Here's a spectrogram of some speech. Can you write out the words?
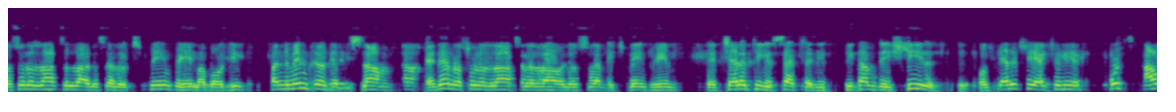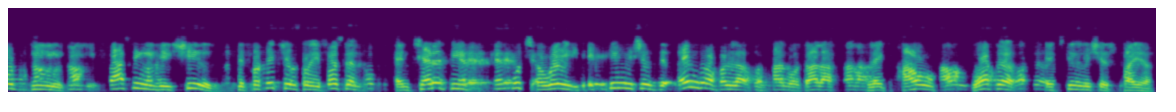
Rasulullah sallallahu alayhi wa explained to him about the fundamentals of Islam. And then Rasulullah sallallahu alayhi wa explained to him that charity is such that it becomes a shield. Or charity actually puts out the fasting is a shield, the protection for a person, and charity puts away, extinguishes the anger of Allah subhanahu wa ta'ala, like how water extinguishes fire.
